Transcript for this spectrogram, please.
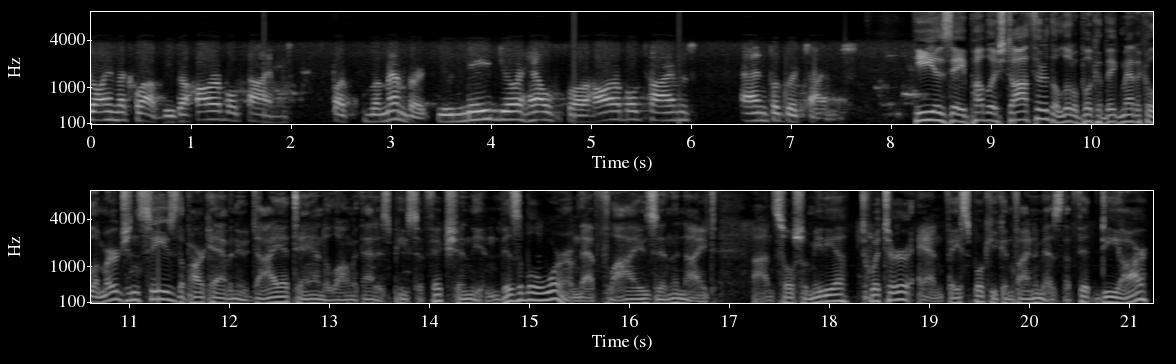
join the club. These are horrible times but remember, you need your health for horrible times and for good times. He is a published author, The Little Book of Big Medical Emergencies, The Park Avenue Diet, and along with that, his piece of fiction, The Invisible Worm That Flies in the Night. On social media, Twitter and Facebook, you can find him as the Fit DR,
